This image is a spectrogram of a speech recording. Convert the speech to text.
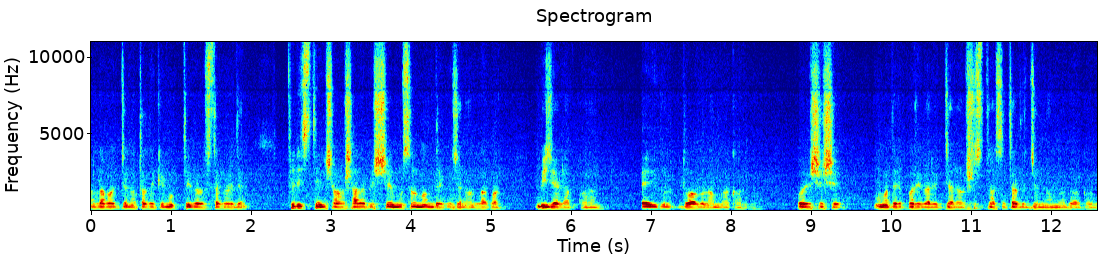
আল্লাহ পাক যেন তাদেরকে মুক্তির ব্যবস্থা করে দেন। ফিলিস্তিন সহ সারা বিশ্বের মুসলমানদেরকে যেন আল্লাপাক বিজয় লাভ করান। এইগুলো দোয়াগুলো আমরা করব। পরিশেষে আমাদের পারিবারিক যারা অসুস্থ আছে তাদের জন্য আমরা দোয়া করব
